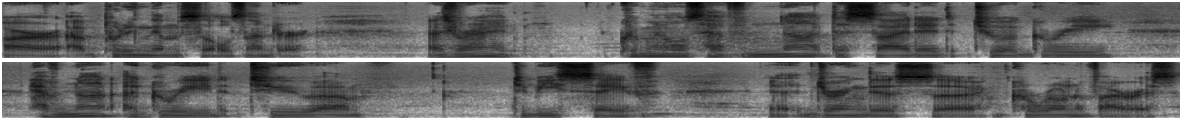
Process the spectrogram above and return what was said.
are uh, putting themselves under. That's right. Criminals have not decided to agree, have not agreed to um, to be safe during this uh, coronavirus.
